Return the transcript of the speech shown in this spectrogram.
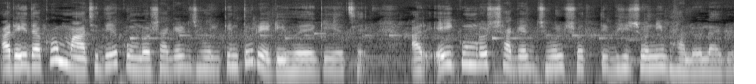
আর এই দেখো, মাছ দিয়ে কুমড়ো শাকের ঝোল কিন্তু রেডি হয়ে গিয়েছে। আর এই কুমড়োর শাকের ঝোল সত্যি ভীষণই ভালো লাগে।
